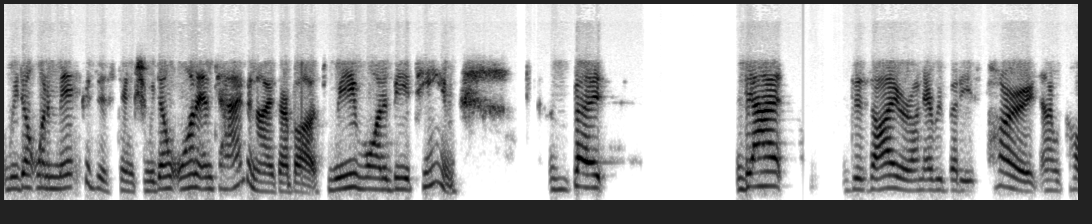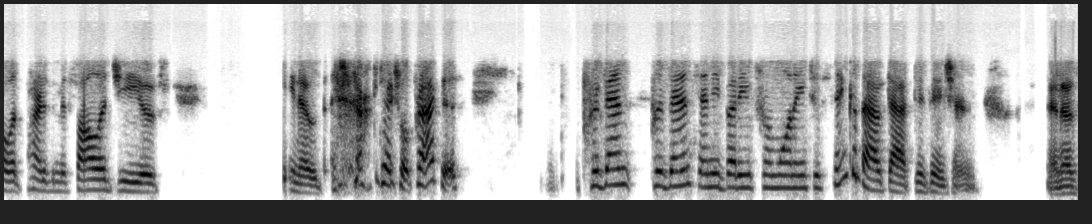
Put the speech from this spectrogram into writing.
we don't want to make a distinction. We don't want to antagonize our boss. We want to be a team. But that desire on everybody's part, and I would call it part of the mythology of, you know, architectural practice, prevent prevents anybody from wanting to think about that division. And has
